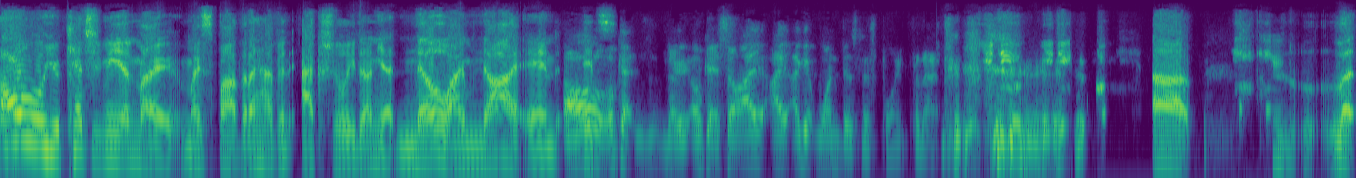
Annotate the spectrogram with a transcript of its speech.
Oh, you're catching me in my my spot that I haven't actually done yet. No, I'm not, and oh it's okay there, okay so I, I I get one business point for that. uh. And Let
